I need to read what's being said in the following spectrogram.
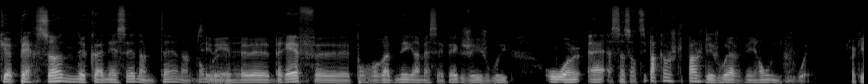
que personne ne connaissait dans le temps. Dans le fond. Bref, euh, pour revenir à Mass Effect, j'ai joué au 1 à sa sortie. Par contre, je pense que je l'ai joué environ une fois. Ok,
